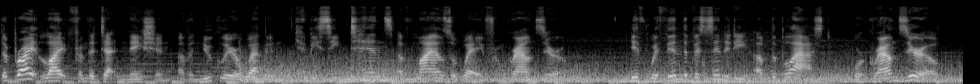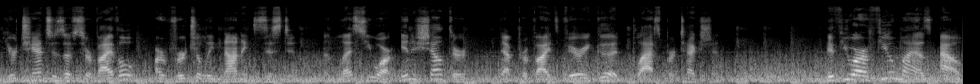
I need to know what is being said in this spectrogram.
The bright light from the detonation of a nuclear weapon can be seen tens of miles away from ground zero. If within the vicinity of the blast or ground zero, your chances of survival are virtually non existent unless you are in a shelter that provides very good blast protection. If you are a few miles out,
